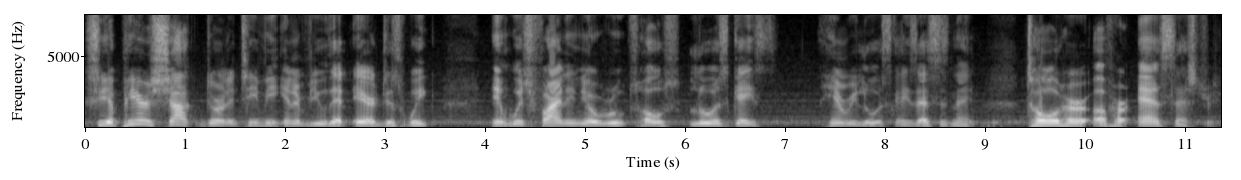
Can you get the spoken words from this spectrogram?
She appears shocked during a TV interview that aired this week, in which Finding Your Roots host Louis Gates, Henry Louis Gates, that's his name, told her of her ancestry.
